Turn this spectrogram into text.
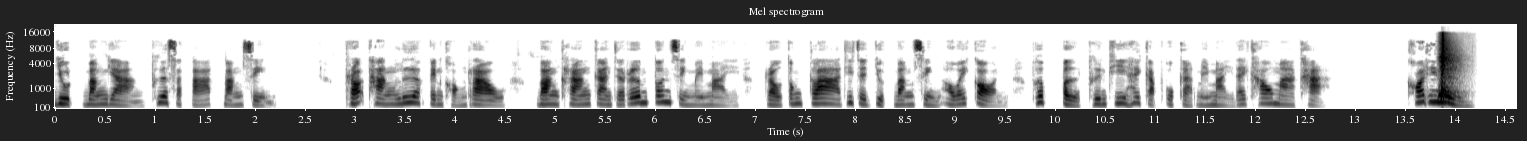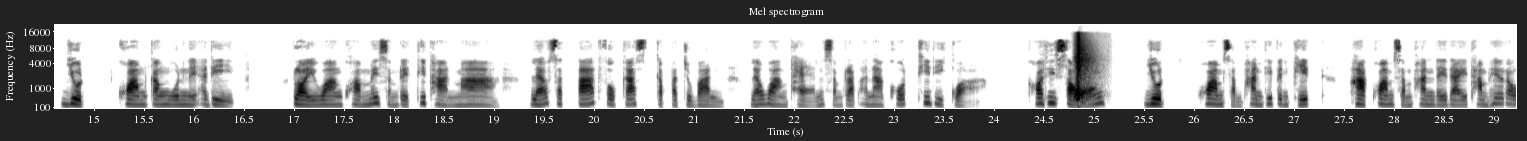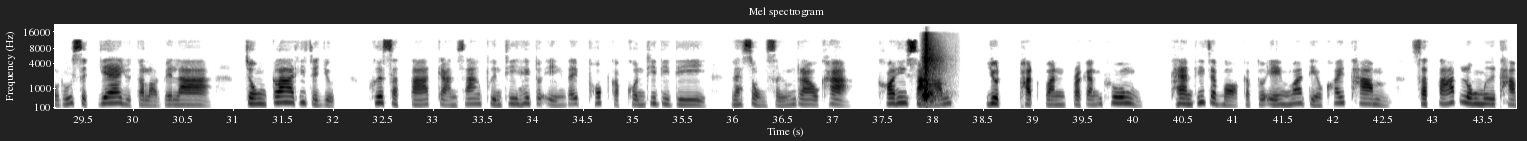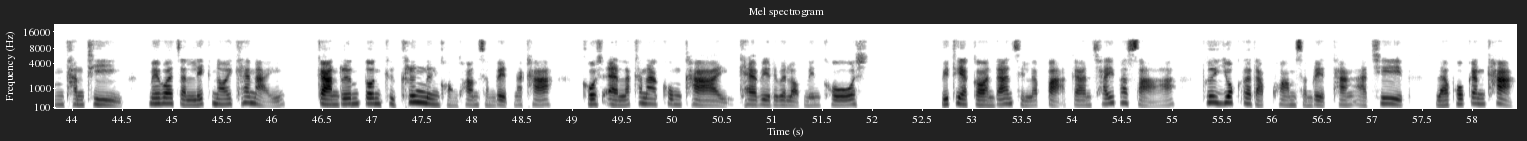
หยุดบางอย่างเพื่อสตาร์ทบางสิ่ง เพราะทางเลือกเป็นของเรา บางครั้งการจะเริ่มต้นสิ่งใหม่ ๆ เราต้องกล้าที่จะหยุดบางสิ่งเอาไว้ก่อน เพื่อเปิดพื้นที่ให้กับโอกาสใหม่ ๆ ได้เข้ามาค่ะ ข้อที่ 1 หยุดความกังวลในอดีต ปล่อยวางความไม่สำเร็จที่ผ่านมา แล้วสตาร์ทโฟกัสกับปัจจุบัน และวางแผนสำหรับอนาคตที่ดีกว่า ข้อที่ 2 หยุดความสัมพันธ์ที่เป็นพิษ หากความสัมพันธ์ใด ๆทำให้เรารู้สึกแย่อยู่ตลอดเวลา จงกล้าที่จะหยุดเพื่อสตาร์ทการสร้างพื้นที่ให้ตัวเองได้พบกับคนที่ดีๆ และส่งเสริมเราค่ะ ข้อที่ 3 หยุดผัดวันประกันพรุ่ง แทนที่จะบอกกับตัวเองว่าเดี๋ยวค่อยทำสตาร์ทลงมือทำทันที ไม่ว่าจะเล็กน้อยแค่ไหน การเริ่มต้นคือครึ่งหนึ่งของความสำเร็จนะคะโคชแอนลัคนาคมคาย Career Development Coach วิทยากรด้านศิลปะการใช้ภาษา เพื่อยกระดับความสำเร็จทางอาชีพ แล้วพบกันค่ะ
